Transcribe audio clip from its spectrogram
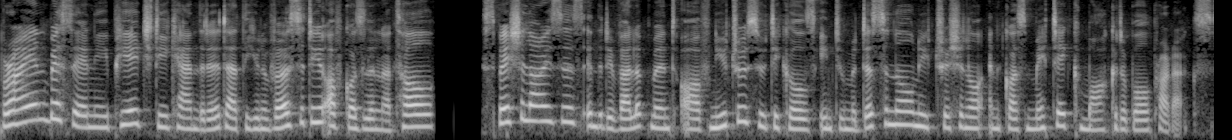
Brian Beseni, PhD candidate at the University of KwaZulu-Natal, specializes in the development of nutraceuticals into medicinal, nutritional, and cosmetic marketable products.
